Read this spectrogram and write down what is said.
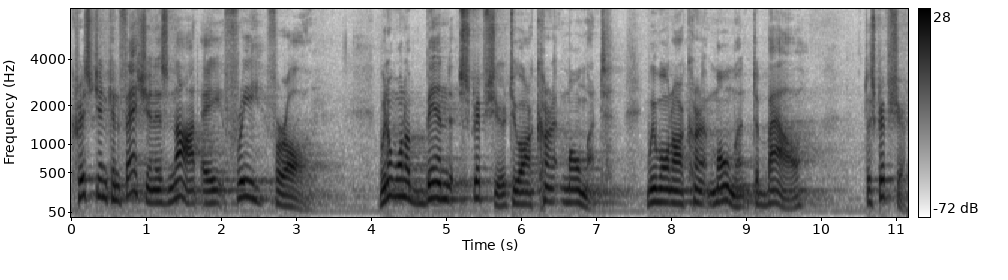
Christian confession is not a free for all. We don't want to bend Scripture to our current moment. We want our current moment to bow to Scripture.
